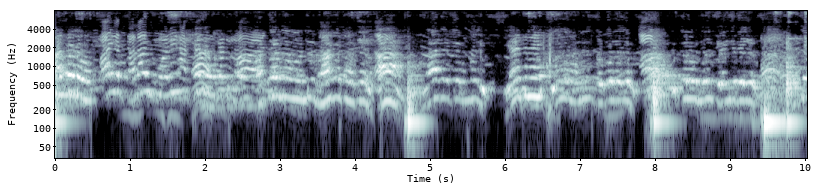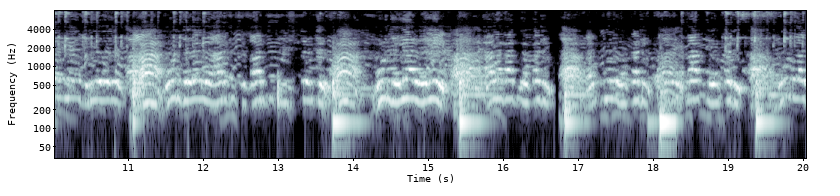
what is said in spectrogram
అన్నాడు ఆయన పోయి అక్కడ రాకపోతే ఏంటిది? మూడు జనాలు ఆర్థిక ఆర్థిక ఇస్తుంది ఆ, మూడు దెయ్యాలు వెళ్ళి కాళ్ళకాపి ఒకటి నడుపులు ఒకటి కాపి ఒకటి మూడు ఇవాళ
